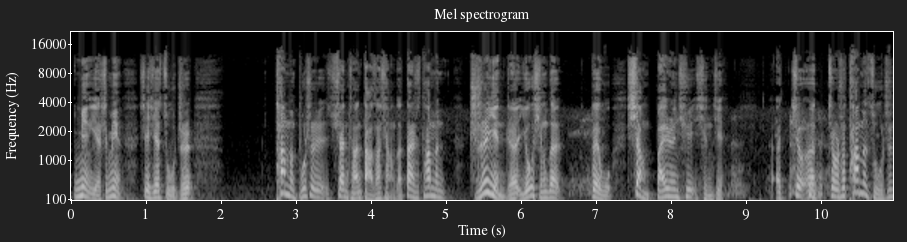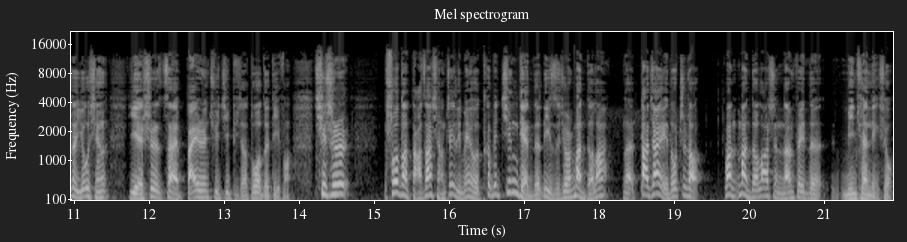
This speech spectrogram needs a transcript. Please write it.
命也是命，这些组织，他们不是宣传打砸抢的，但是他们指引着游行的队伍向白人区行进，呃，就呃，就是说他们组织的游行也是在白人聚集比较多的地方。其实说到打砸抢，这里面有特别经典的例子，就是曼德拉。那大家也都知道，曼曼德拉是南非的民权领袖，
